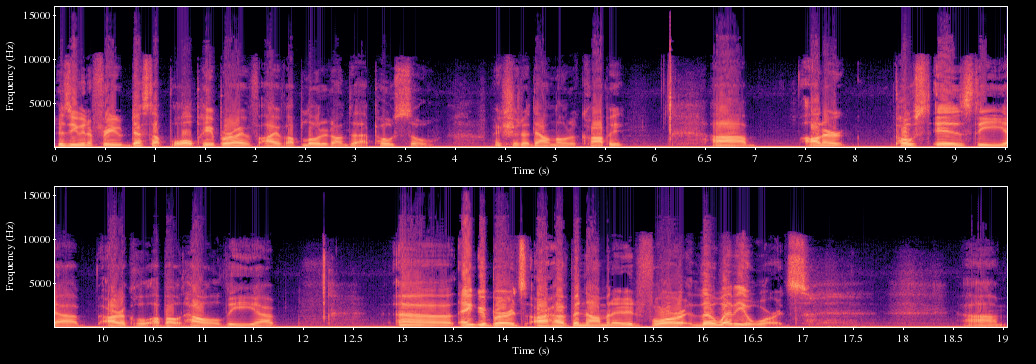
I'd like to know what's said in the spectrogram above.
There's even a free desktop wallpaper I've I've uploaded onto that post, so make sure to download a copy. Uh, on our post is the uh, article about how the uh, uh, Angry Birds are have been nominated for the Webby Awards, um,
